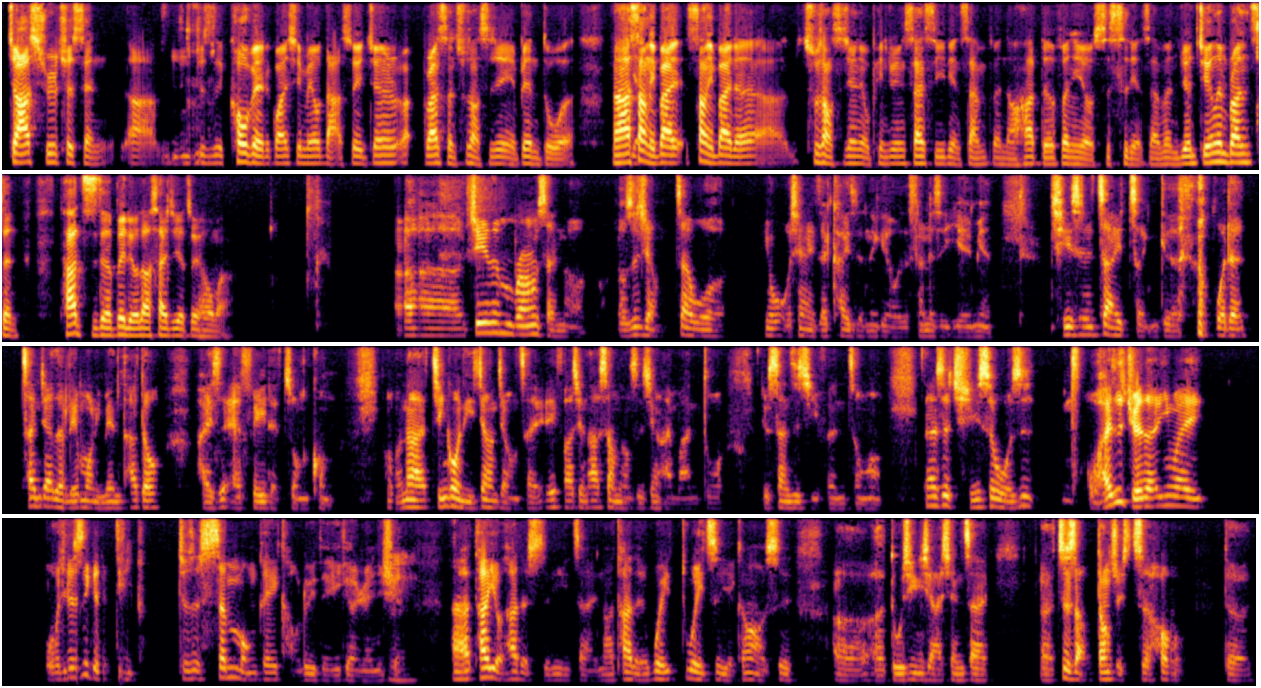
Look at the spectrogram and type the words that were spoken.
，Josh Richardson 啊、呃，就是 COVID 的关系没有打，所以 Jalen Brunson 出场时间也变多了。那他上礼拜上礼拜的、呃、出场时间有平均三十一点三分，然后他得分也有十四点三分。你觉得 Jalen Brunson 他值得被留到赛季的最后吗？呃，Jalen Brunson 哦，老实讲，在我因为我现在也在开着那个我的 Fantasy 页面。其实，在整个 我的参加的联盟里面，他都还是 FA 的状况。哦，那经过你这样讲，才诶发现他上场时间还蛮多，就三十几分钟哦。但是其实我是，我还是觉得，因为我觉得是一个 deep，就是深盟可以考虑的一个人选。他他有他的实力在，那他的位位置也刚好是呃呃独行侠现在呃至少当时之后的。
